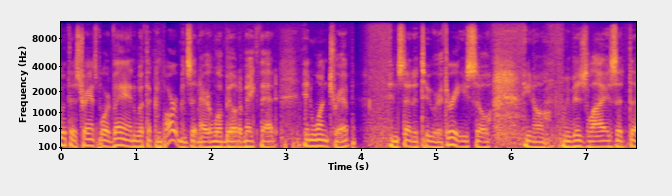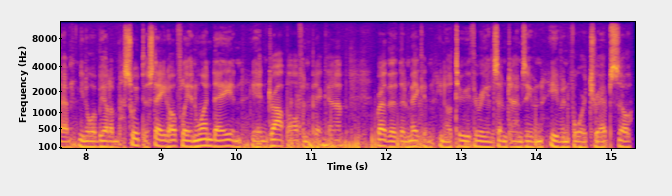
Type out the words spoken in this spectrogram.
with this transport van, with the compartments in there, we'll be able to make that in one trip instead of two or three. So, you know, we visualize that, uh, you know, we'll be able to sweep the state hopefully in one day and, and drop off and pick up rather than making, you know, two, three, and sometimes even, even four trips. So,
